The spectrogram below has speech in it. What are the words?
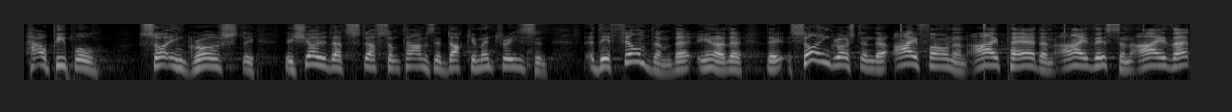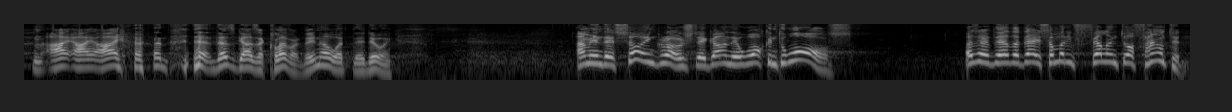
how people so engrossed they, they show you that stuff sometimes the documentaries and they filmed them they, you know they're, they're so engrossed in their iphone and ipad and i this and i that and i i i those guys are clever they know what they're doing i mean they're so engrossed they go and they walk into walls as the other day, somebody fell into a fountain.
